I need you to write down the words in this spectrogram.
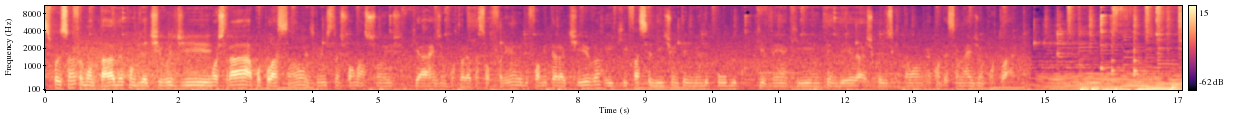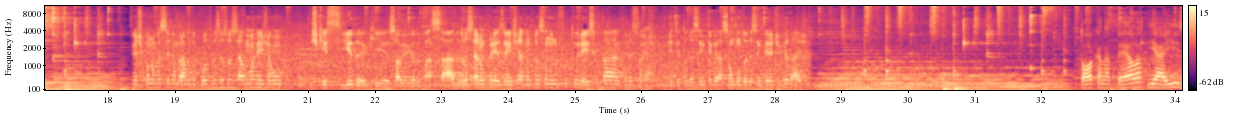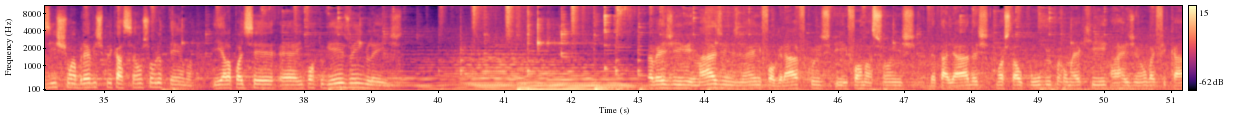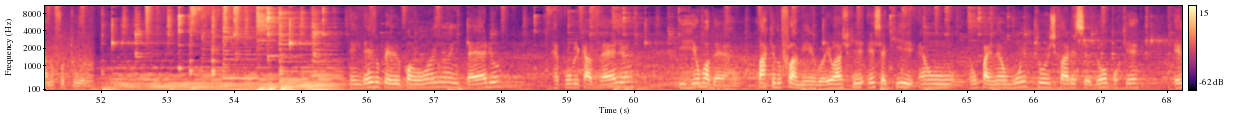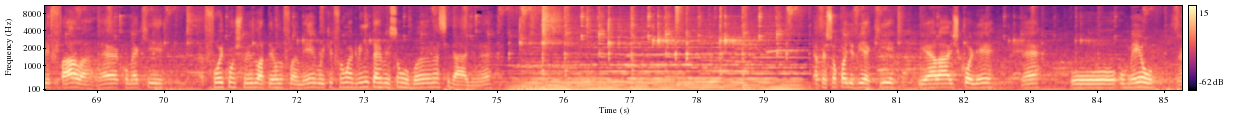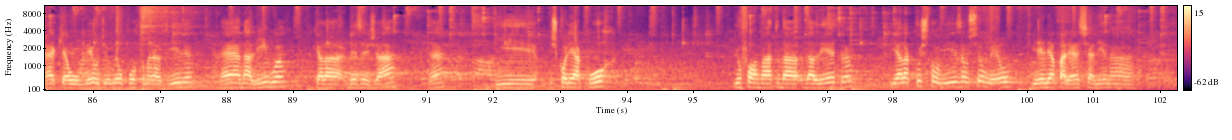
exposição foi montada com o objetivo de mostrar à população as grandes transformações que a região portuária está sofrendo de forma interativa e que facilite o entendimento do público que vem aqui entender as coisas que estão acontecendo na região portuária. Antes, quando você lembrava do Porto, você associava uma região esquecida, que só vivia do passado. Trouxeram um presente e já estão pensando no futuro. É isso que está interessante, de ter toda essa integração com toda essa interatividade. Toca na tela e aí existe uma breve explicação sobre o tema. E ela pode ser é, em português ou em inglês. Através de imagens, né, infográficos e informações detalhadas, mostrar ao público como é que a região vai ficar no futuro. Tem desde o período colônia, império, República Velha e Rio Moderno. Parque do Flamengo. Eu acho que esse aqui é um, é um painel muito esclarecedor porque ele fala né, como é que foi construído o aterro do Flamengo e que foi uma grande intervenção urbana na cidade. Né? A pessoa pode vir aqui e ela escolher né, o, o meu, né, que é o meu de o meu Porto Maravilha, né, na língua que ela desejar, né, e escolher a cor e o formato da, da letra e ela customiza o seu meu e ele aparece ali na,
